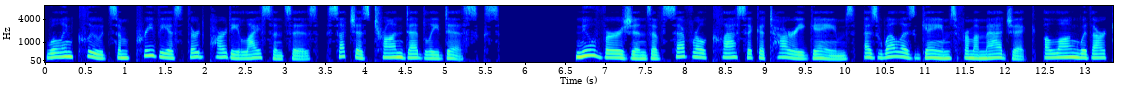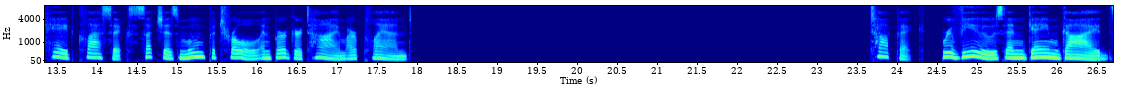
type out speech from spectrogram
will include some previous third-party licenses, such as Tron Deadly Discs. New versions of several classic Atari games, as well as games from Imagic, along with arcade classics such as Moon Patrol and Burger Time are planned. Reviews and game guides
